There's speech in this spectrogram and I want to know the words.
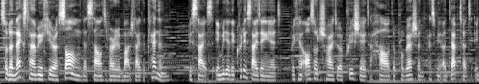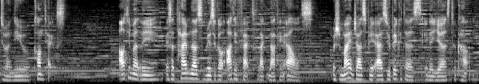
So the next time you hear a song that sounds very much like the canon, besides immediately criticizing it, we can also try to appreciate how the progression has been adapted into a new context. Ultimately, it's a timeless musical artifact like nothing else, which might just be as ubiquitous in the years to come.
